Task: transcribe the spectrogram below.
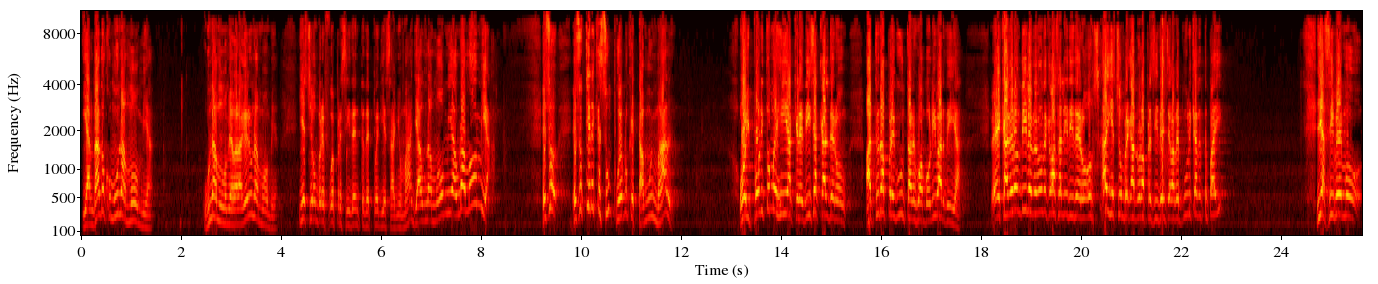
y andando como una momia, una momia, Balaguer era una momia, y ese hombre fue presidente después de 10 años más, ya una momia, una momia. Eso, eso tiene que ser un pueblo que está muy mal. O Hipólito Mejía que le dice a Calderón, ante una pregunta de Juan Bolívar Díaz, eh, Calderón, dile de dónde que va a salir dinero. Ay, ese hombre ganó la presidencia de la República de este país. Y así vemos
